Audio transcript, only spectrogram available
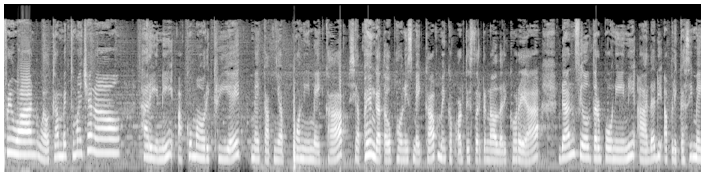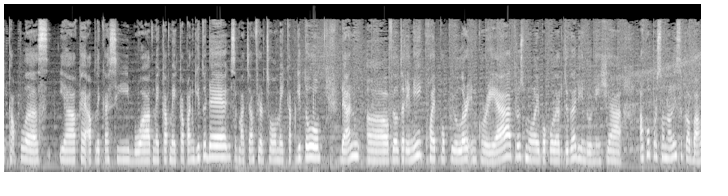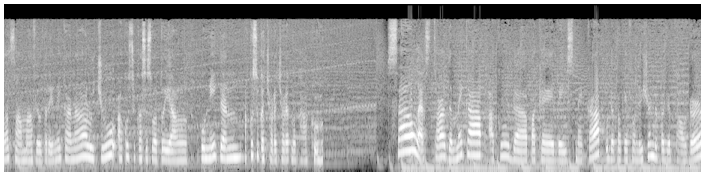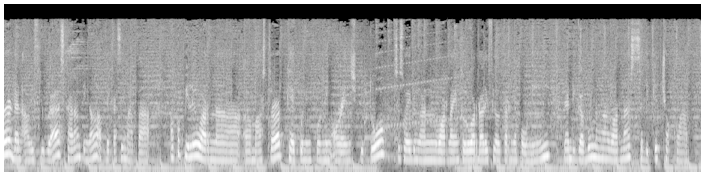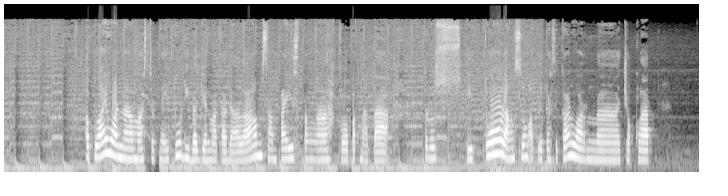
everyone, welcome back to my channel. Hari ini aku mau recreate makeupnya Pony Makeup. Siapa yang nggak tahu Pony's Makeup, makeup artist terkenal dari Korea. Dan filter Pony ini ada di aplikasi Makeup Plus. Ya kayak aplikasi buat makeup makeupan gitu deh, semacam virtual makeup gitu. Dan uh, filter ini quite popular in Korea, terus mulai populer juga di Indonesia. Aku personally suka banget sama filter ini karena lucu, aku suka sesuatu yang unik dan aku suka coret-coret muka aku. So let's start the makeup. Aku udah pakai base makeup, udah pakai foundation, udah pakai powder dan alis juga. Sekarang tinggal aplikasi mata. Aku pilih warna uh, mustard kayak kuning-kuning orange gitu sesuai dengan warna yang keluar dari filternya pony dan digabung dengan warna sedikit coklat. Apply warna mustardnya itu di bagian mata dalam sampai setengah kelopak mata. Terus itu langsung aplikasikan warna coklat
